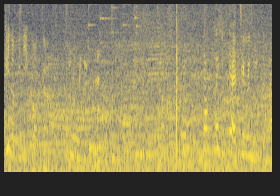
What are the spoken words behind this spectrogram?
きいの見に行こうか。木の見に行く抱っこしてあっち見に行くな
